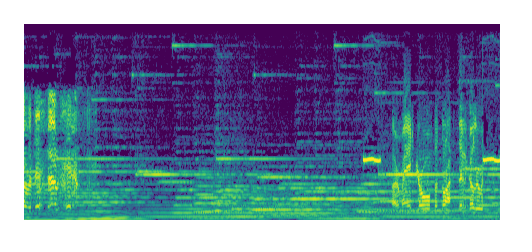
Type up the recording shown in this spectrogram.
of the sunset. Our go open door.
